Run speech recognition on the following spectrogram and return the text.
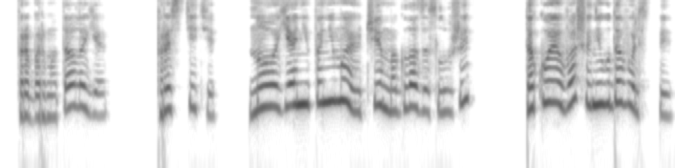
— пробормотала я. «Простите, но я не понимаю, чем могла заслужить такое ваше неудовольствие.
